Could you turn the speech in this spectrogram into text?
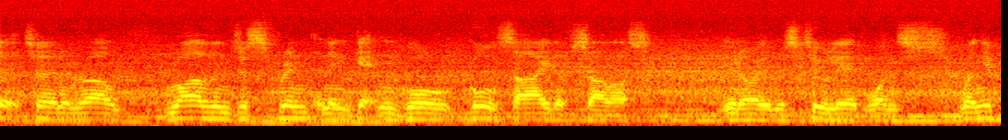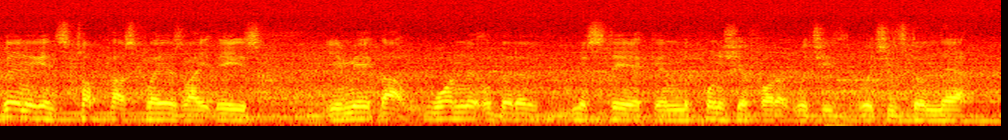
t- turning around rather than just sprinting and getting goal goal side of Salas. You know, it was too late once. When you're playing against top-class players like these, you make that one little bit of mistake and the punisher for it, which he's, which he's done there.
